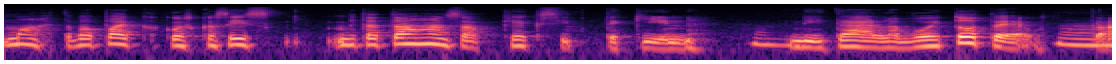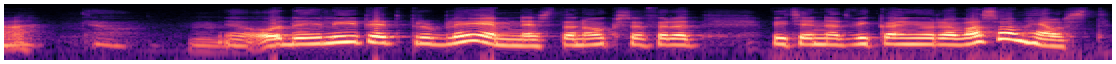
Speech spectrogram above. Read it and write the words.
mahtava paikka, koska siis mitä tahansa keksittekin, niin täällä voi toteuttaa. Ja, och det är lite ett problem nästan också för att vi känner att vi kan göra vad som helst.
